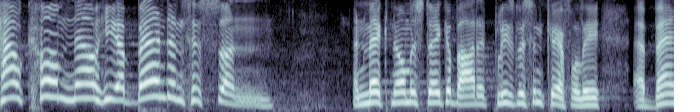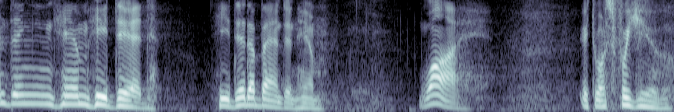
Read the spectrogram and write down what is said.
How come now he abandons his Son? And make no mistake about it, please listen carefully. Abandoning him, he did. He did abandon him. Why? It was for you,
